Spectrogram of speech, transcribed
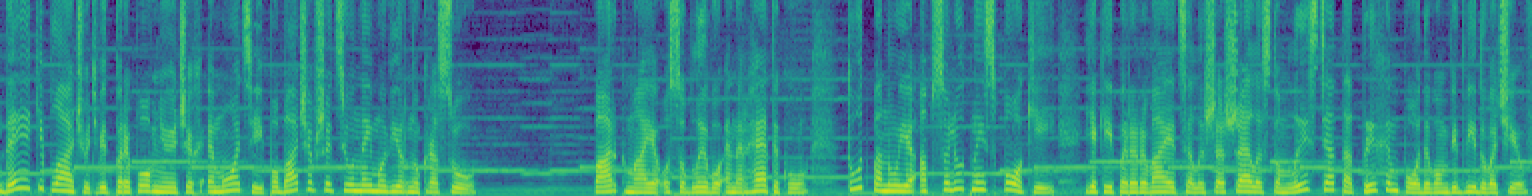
Деякі плачуть від переповнюючих емоцій, побачивши цю неймовірну красу. Парк має особливу енергетику. Тут панує абсолютний спокій, який переривається лише шелестом листя та тихим подивом відвідувачів.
